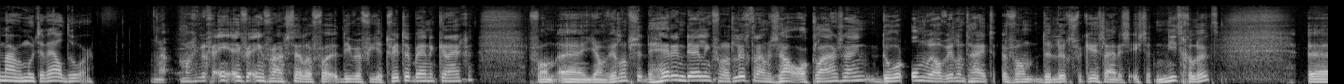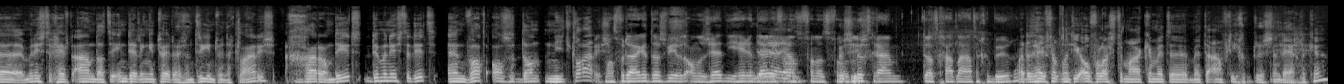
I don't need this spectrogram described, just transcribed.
Maar we moeten wel door. Ja, mag ik nog een- even één vraag stellen die we via Twitter binnenkrijgen? Van Jan Willemsen. De herindeling van het luchtruim zou al klaar zijn. Door onwelwillendheid van de luchtverkeersleiders is het niet gelukt. Eh, de minister geeft aan dat de indeling in 2023 klaar is. Garandeert de minister dit? En wat als het dan niet klaar is? Want voor duidelijkheid, dat is weer wat anders. Hè? Die herindeling Ja, ja, ja. van, het, van, het, van luchtruim, dat gaat later gebeuren. Maar dat heeft ook met die overlast te maken met de, met de aanvliegroutes en dergelijke.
